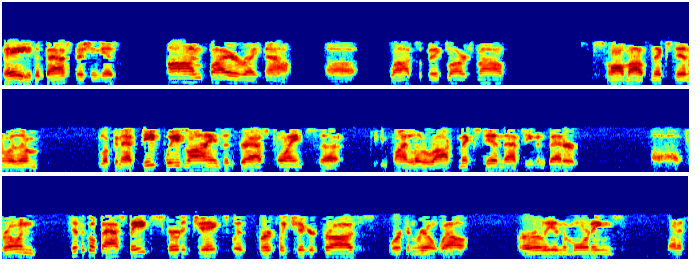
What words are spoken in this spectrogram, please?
Hey, the bass fishing is on fire right now. Uh, lots of big largemouth, smallmouth mixed in with them. Looking at deep weed lines and grass points. Uh, you can find a little rock mixed in. That's even better. Uh, throwing typical bass baits, skirted jigs with Berkley chigger craws, working real well. Early in the mornings, when it's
